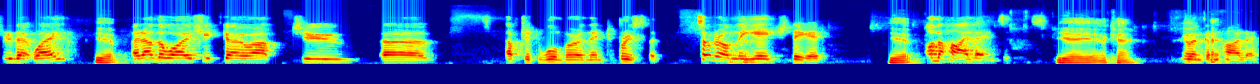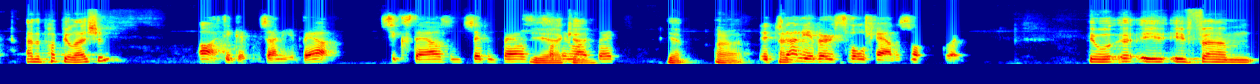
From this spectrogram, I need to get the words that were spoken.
through that way. Yeah, and otherwise you'd go up to uh, up to Toowoomba and then to Brisbane, sort of on the edge there, yeah, on the highlands. yeah, yeah. Okay. New England Highland. And the population? Oh, I think it was only about 6,000, 7,000, Yeah, something okay. like that. Yeah, all right. It's And- only a very small town. It's not. Yeah, well, uh, if um,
